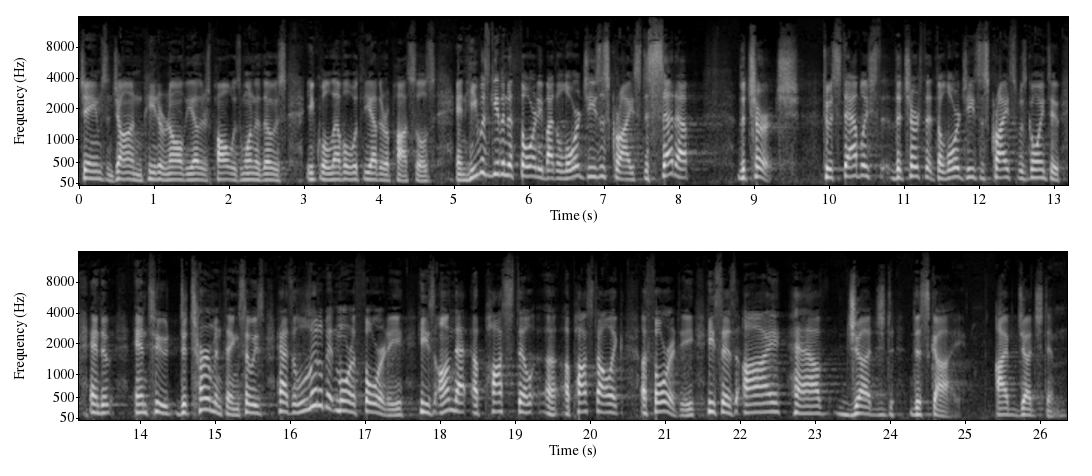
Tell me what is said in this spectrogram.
James and John and Peter and all the others. Paul was one of those equal level with the other apostles. And he was given authority by the Lord Jesus Christ to set up the church to establish the church that the Lord Jesus Christ was going to, and to, and to determine things. So he has a little bit more authority. He's on that apostol, uh, apostolic authority. He says, I have judged this guy. I've judged him.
